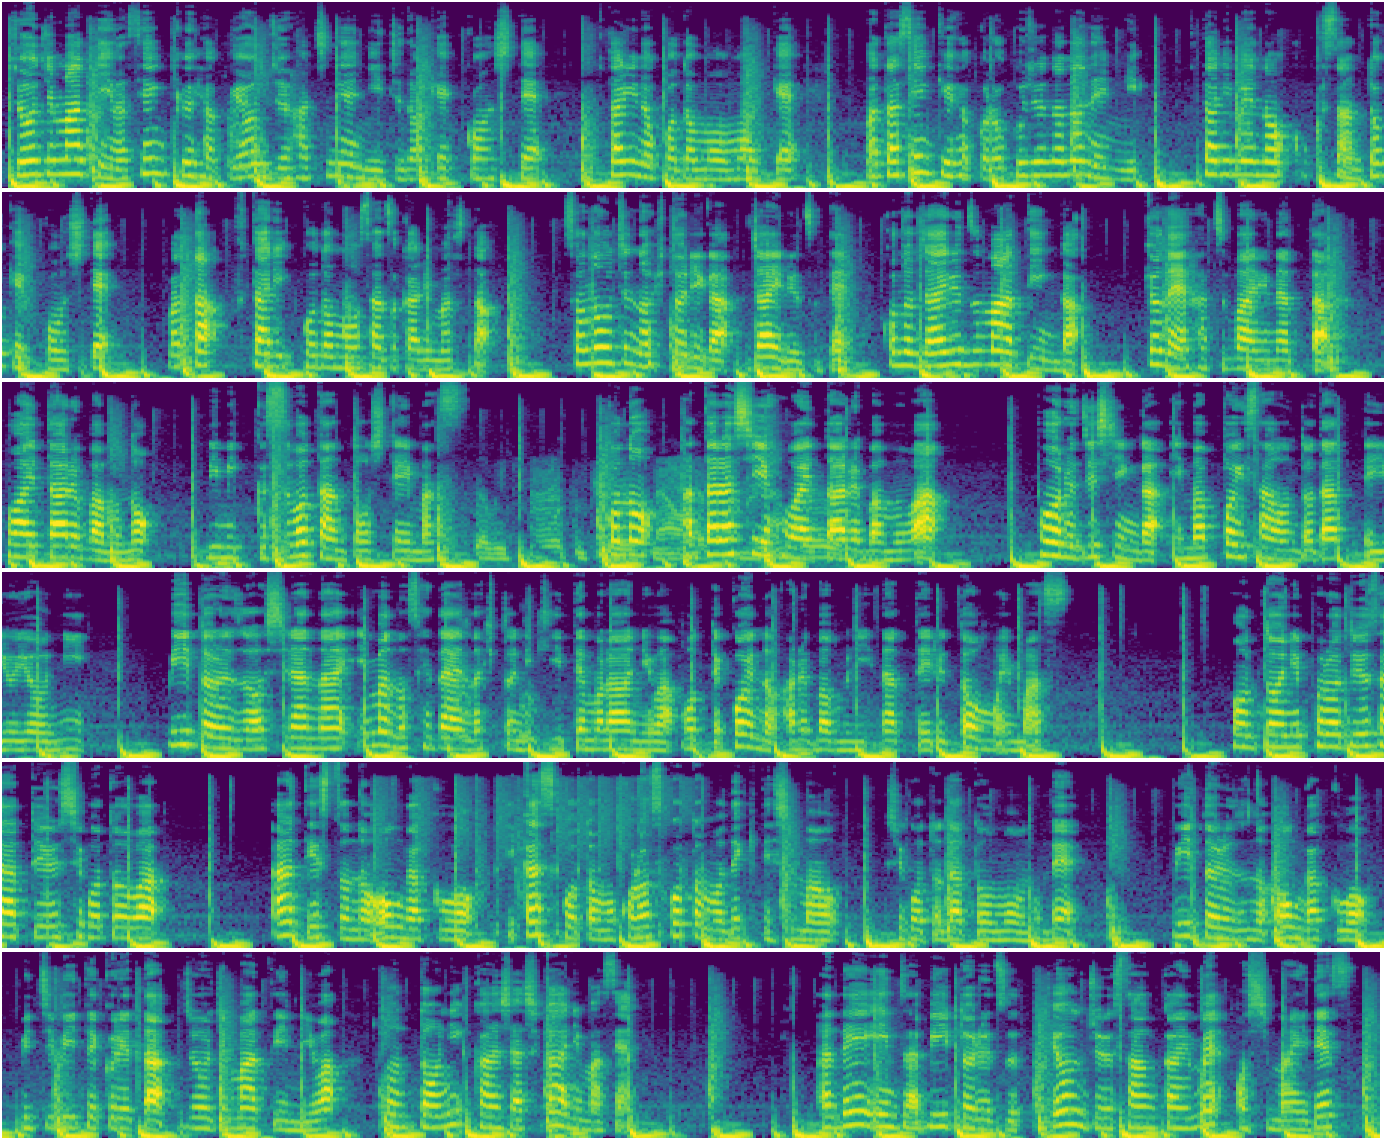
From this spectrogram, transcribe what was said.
ジョージ・マーティンは1948年に一度結婚して2人の子供を設けまた1967年に2人目の奥さんと結婚してまた2人子供を授かりました。そのうちの1人がジャイルズでこのジャイルズ・マーティンが去年発売になったホワイトアルバムのリミックスを担当しています。この新しいホワイトアルバムはポール自身が今っぽいサウンドだっていうようにビートルズを知らない今の世代の人に聴いてもらうにはもってこいのアルバムになっていると思います。本当にプロデューサーという仕事はアーティストの音楽を生かすことも殺すこともできてしまう仕事だと思うのでビートルズの音楽を導いてくれたジョージ・マーティンには本当に感謝しかありません。A Day in the Beatles 43回目おしまいです。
